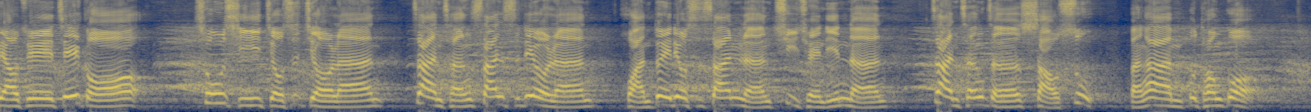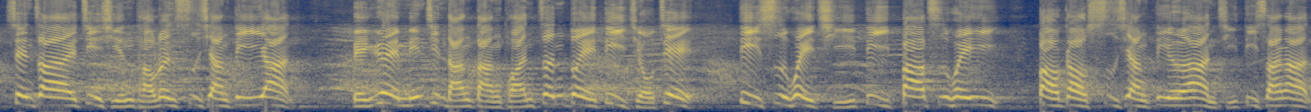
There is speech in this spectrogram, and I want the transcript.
表决结果：出席九十九人，赞成三十六人，反对六十三人，弃权零人。赞成者少数，本案不通过。现在进行讨论事项第一案：本院民进党党团针对第九届第四会期第八次会议报告事项第二案及第三案。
